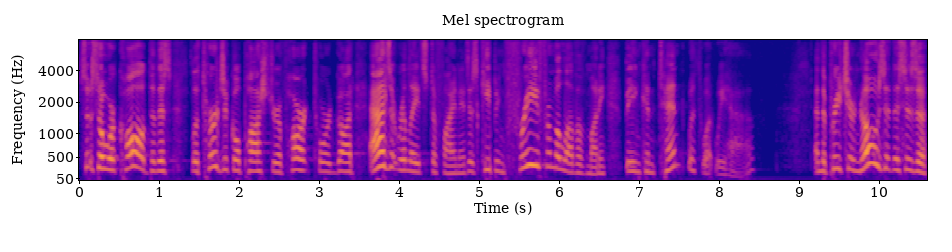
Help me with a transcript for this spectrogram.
So, so we're called to this liturgical posture of heart toward God as it relates to finances, keeping free from a love of money, being content with what we have, and the preacher knows that this is a,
